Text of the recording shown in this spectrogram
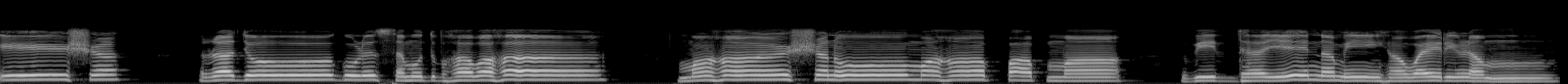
एष रजो गुणसमुद्भवः महाशनो महापाप्मा विद्धयेनमिह वैरिणम्।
